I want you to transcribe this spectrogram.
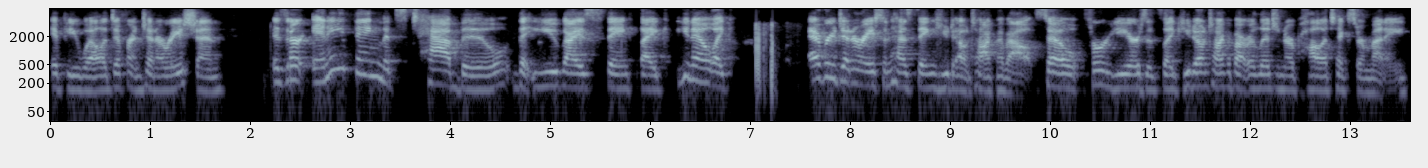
if you will, a different generation, is there anything that's taboo that you guys think like, you know, like every generation has things you don't talk about. So for years, it's like you don't talk about religion or politics or money.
